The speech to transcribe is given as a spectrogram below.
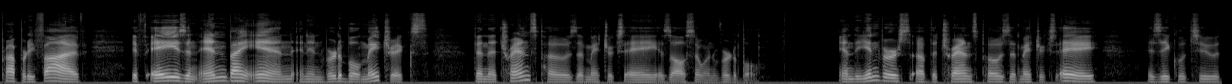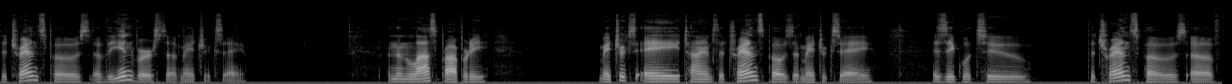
Property 5, if A is an n by n an invertible matrix, then the transpose of matrix A is also invertible. And the inverse of the transpose of matrix A is equal to the transpose of the inverse of matrix A. And then the last property, matrix A times the transpose of matrix A is equal to the transpose of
